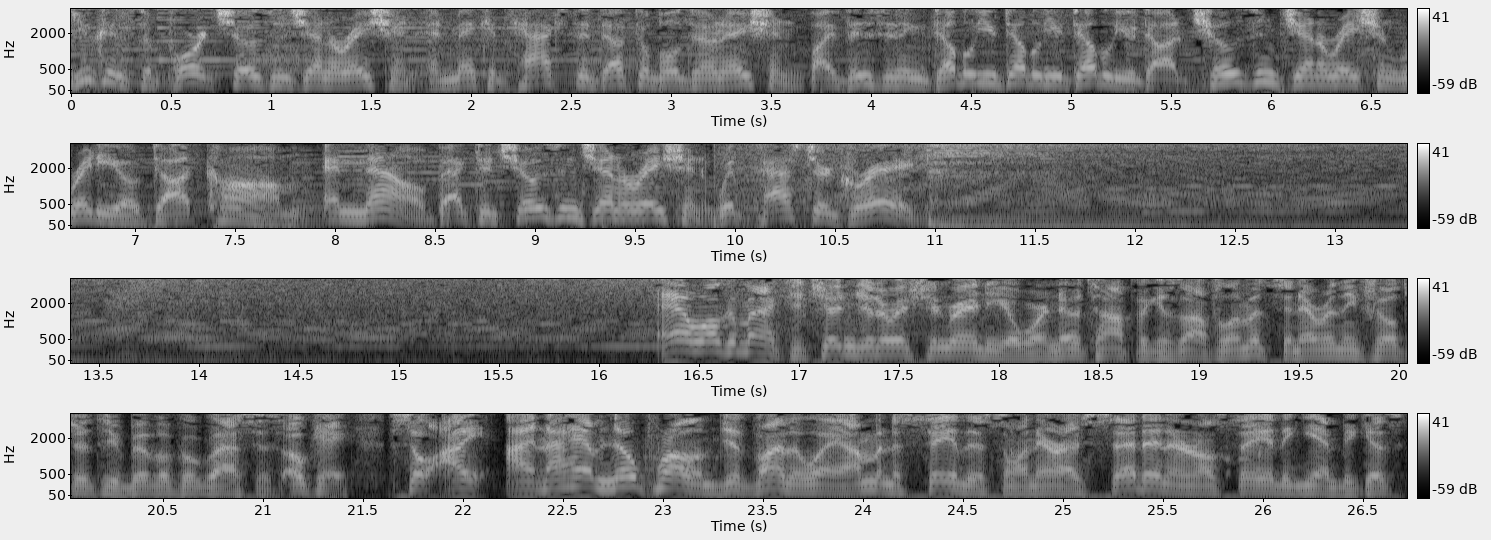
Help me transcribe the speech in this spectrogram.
You can support Chosen Generation and make a tax-deductible donation by visiting www.chosengenerationradio.com. And now, back to Chosen Generation with Pastor Greg. And welcome back to Chosen Generation Radio, where no topic is off limits and everything filtered through biblical glasses. Okay, so I, and I have no problem, just by the way, I'm gonna say this on air, I've said it and I'll say it again, because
